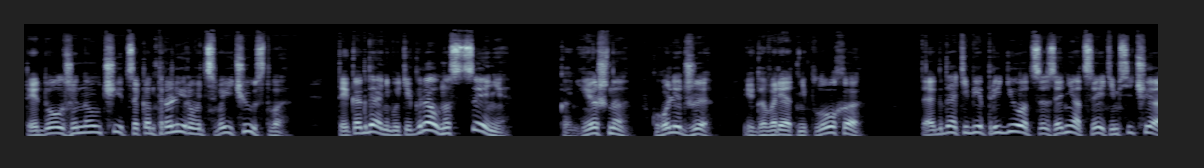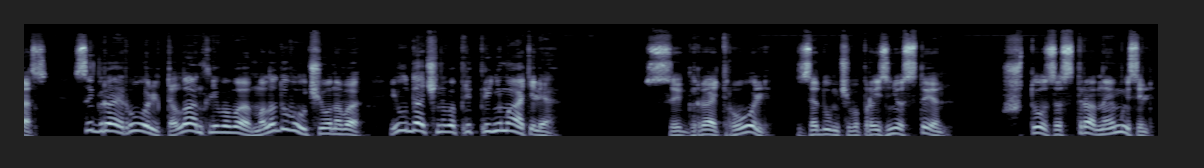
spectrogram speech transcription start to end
ты должен научиться контролировать свои чувства. Ты когда-нибудь играл на сцене? Конечно, в колледже и говорят неплохо, тогда тебе придется заняться этим сейчас. Сыграй роль талантливого молодого ученого и удачного предпринимателя. Сыграть роль? Задумчиво произнес Стэн. Что за странная мысль?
